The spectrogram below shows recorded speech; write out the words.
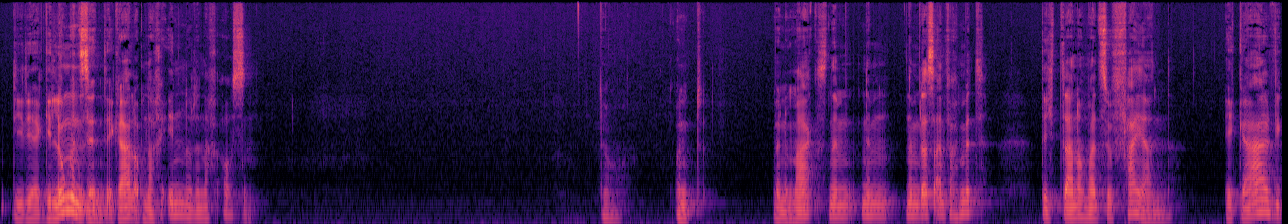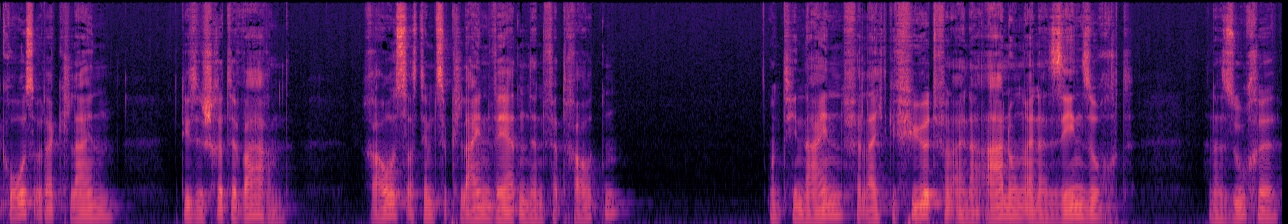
die dir gelungen sind, egal ob nach innen oder nach außen. Du. Und wenn du magst, nimm, nimm, nimm das einfach mit, dich da nochmal zu feiern, egal wie groß oder klein diese Schritte waren raus aus dem zu klein werdenden Vertrauten und hinein vielleicht geführt von einer Ahnung, einer Sehnsucht, einer Suche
